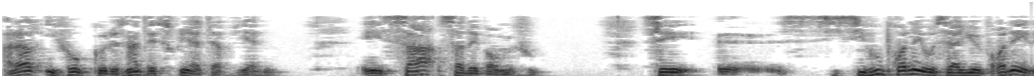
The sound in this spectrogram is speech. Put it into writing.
alors il faut que le Saint-Esprit intervienne. Et ça, ça dépend de vous. C'est euh, si, vous prenez au sérieux, prenez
